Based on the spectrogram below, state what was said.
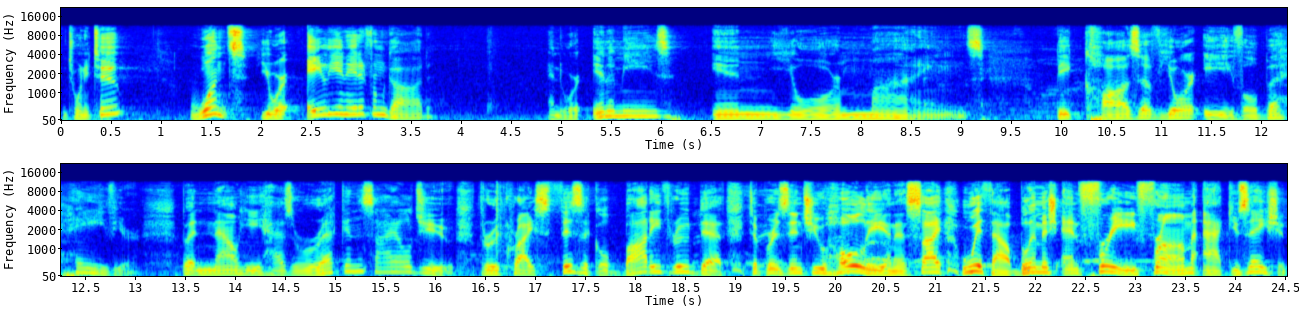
and 22. Once you were alienated from God and were enemies in your minds because of your evil behavior. But now he has reconciled you through Christ's physical body through death to present you holy in his sight, without blemish and free from accusation.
